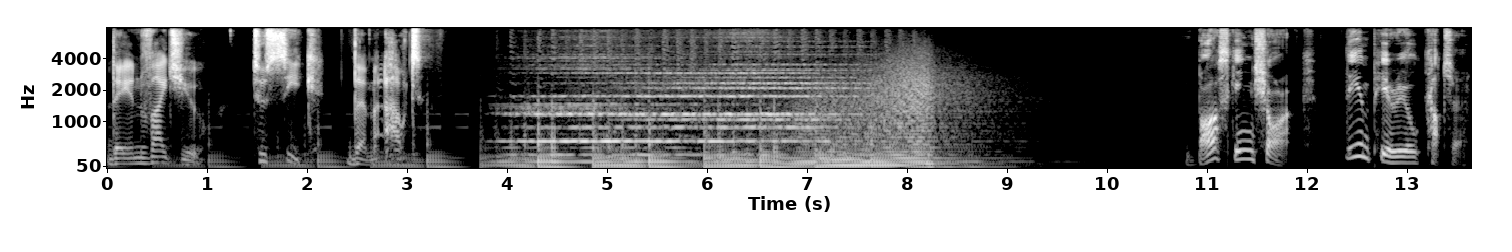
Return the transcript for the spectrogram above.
they invite you to seek them out. Basking Shark, the Imperial Cutter.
